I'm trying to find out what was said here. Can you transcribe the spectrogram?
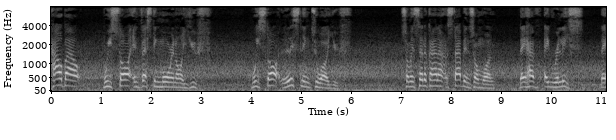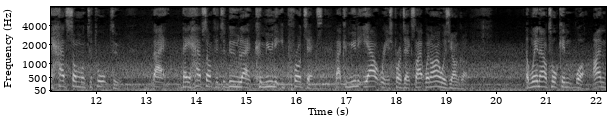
how about we start investing more in our youth? We start listening to our youth. So instead of going out and stabbing someone, they have a release. They have someone to talk to. Like, they have something to do like community projects, like community outreach projects, like when I was younger. And we're now talking what? I'm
